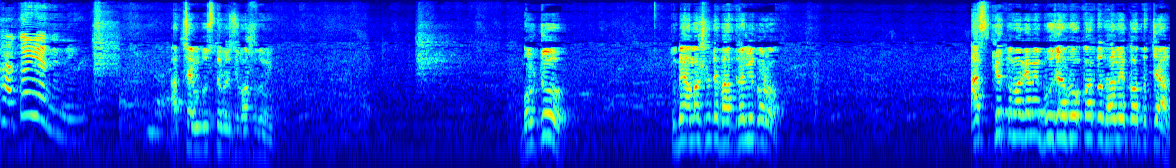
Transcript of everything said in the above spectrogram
খাতাই আনেনি। আচ্ছা আমি বুঝতে পেরেছি বসো তুমি। বল্টু তুমি আমার সাথে বাদরামি করো। আজকে তোমাকে আমি বুঝাবো কত ধানে কত চাল।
